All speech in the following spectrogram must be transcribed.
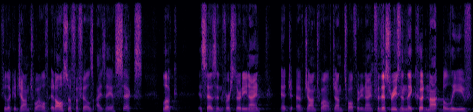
if you look at John 12, it also fulfills Isaiah 6. Look, it says in verse 39 of John 12, John 12, 39, for this reason they could not believe.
